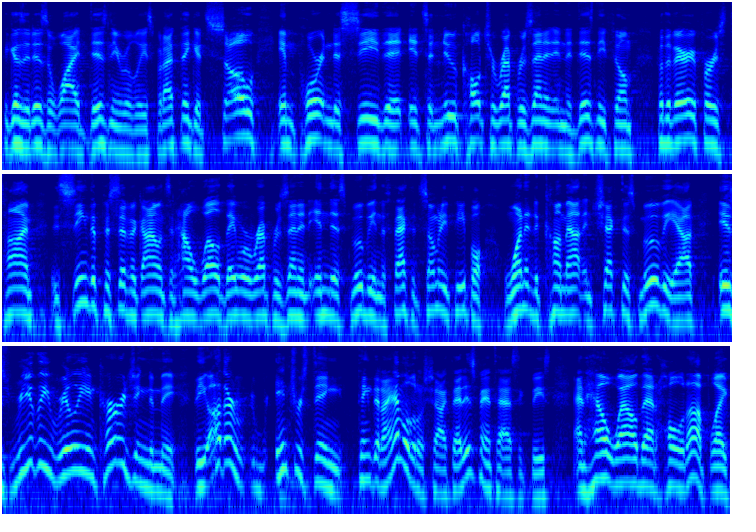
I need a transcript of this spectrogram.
because it is a wide Disney release, but I think it's so important to see that it's a new culture represented in a Disney film for the very first time. Is seeing the Pacific Islands and how well they were represented in this movie, and the fact that so many people wanted to come out and check this movie out is really, really encouraging to me. The other interesting thing that I am a little shocked at is Fantastic Beasts and how well that hold up. Like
